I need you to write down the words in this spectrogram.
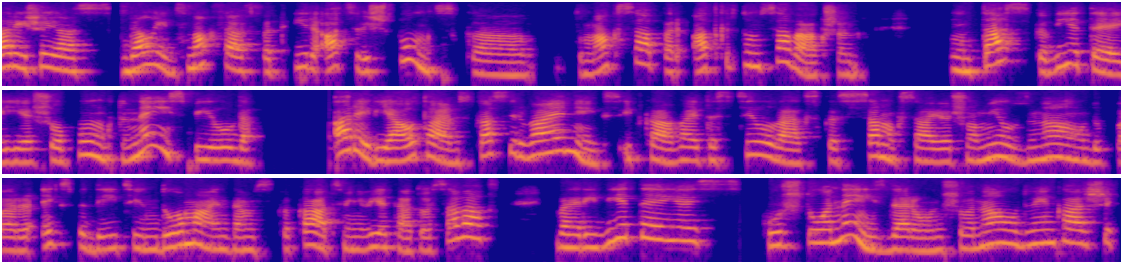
Arī šajās dalības maksās pat ir atsevišķs punkts, ka tu maksā par atkritumu savākšanu. Un tas, ka vietējie šo punktu neizpilda, arī ir jautājums, kas ir vainīgs. It kā vai tas cilvēks, kas samaksājot šo milzu naudu par ekspedīciju un domājams, ka kāds viņa vietā to savāks, vai arī vietējais, kurš to neizdara un šo naudu vienkārši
